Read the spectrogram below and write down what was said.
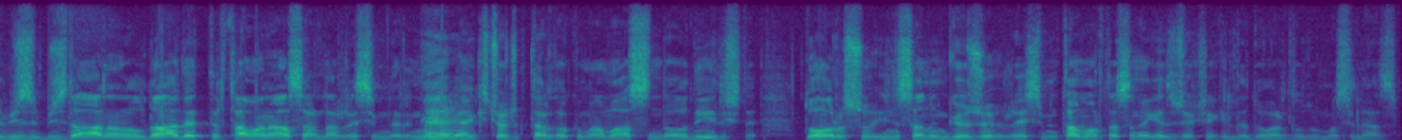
e, biz, bizde Anadolu'da adettir. Tavana asarlar resimleri. Niye? Evet. Belki çocuklar da okuma ama aslında o değil işte. Doğrusu insanın gözü resmin tam ortasına gelecek şekilde duvarda durması lazım.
